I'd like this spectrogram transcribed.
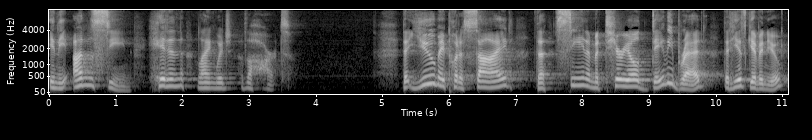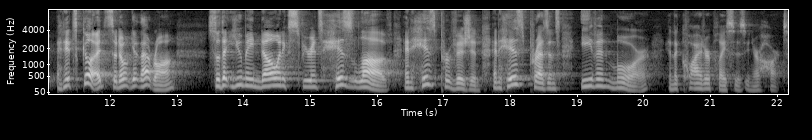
in the unseen, hidden language of the heart. That you may put aside the seen and material daily bread that He has given you, and it's good, so don't get that wrong, so that you may know and experience His love and His provision and His presence even more in the quieter places in your heart.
